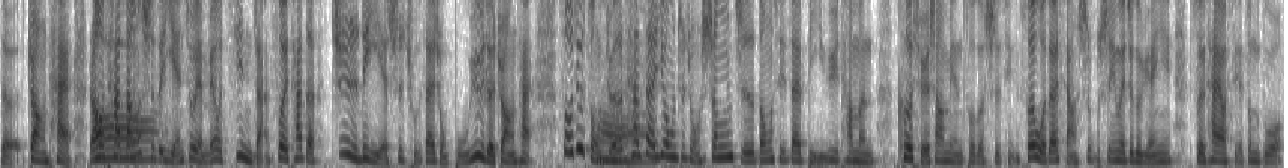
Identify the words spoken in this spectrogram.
的状态，然后他当时的研究也没有进展，所以他的智力也是处在一种不育的状态，所以我就总觉得他在用这种生殖的东西在比喻他们科学上面做的事情，所以我在想是不是因为这个原因，所以他要写这么多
